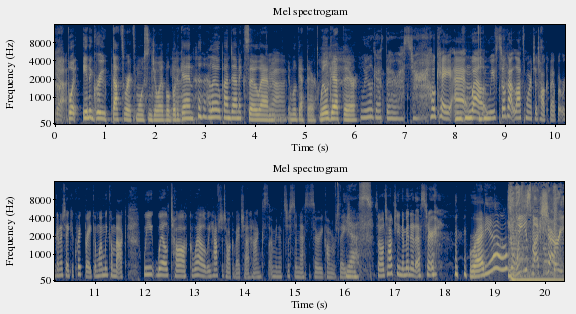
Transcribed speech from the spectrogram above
Yeah. But in a group, that's where it's most enjoyable. But Yeah. again, hello pandemic. So um, Yeah. we'll get there. We'll get there. We'll get there, Esther. Okay, uh, Mm-hmm, well, we've still got lots more to talk about, but we're going to take a quick break. And when we come back, we will talk. Well, we have to talk about Chad Hanks. I mean, it's just a necessary conversation. Yes. So I'll talk to you in a minute, Esther. Radio. Louise McSharry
